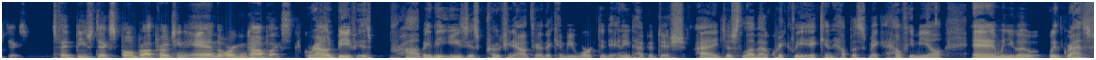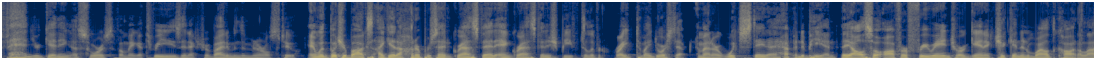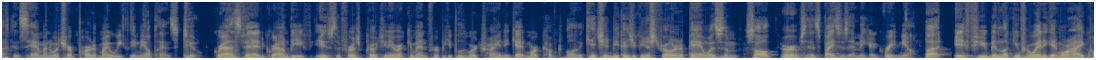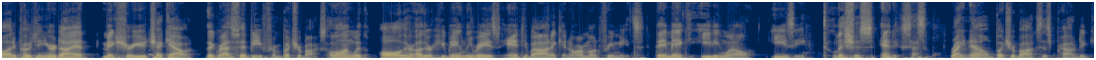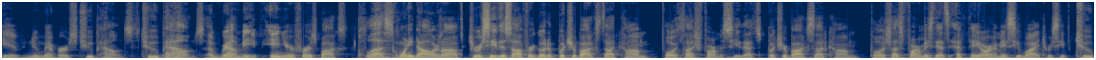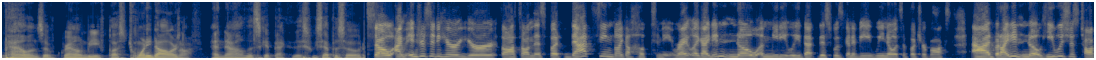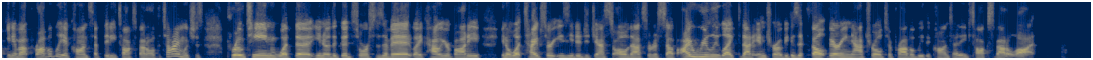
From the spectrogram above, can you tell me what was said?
Fed beef sticks, bone broth protein, and the organ complex. Ground beef is probably the easiest protein out there that can be worked into any type of dish. I just love how quickly it can help us make a healthy meal. And when you go with grass fed, you're getting a source of omega 3s and extra vitamins and minerals too. And with Butcher Box, I get 100% grass fed and grass finished beef delivered right to my doorstep, no matter which state I happen to be in. They also offer free range organic chicken and wild caught Alaskan salmon, which are part of my weekly meal plans too. Grass fed ground beef is the first protein I recommend for people who are trying to get more comfortable in the kitchen because you can just throw it in a pan with some salt, herbs, and spices and make a great meal. But if you've been looking for a way to get more high quality protein in your diet, make sure you check out the grass fed beef from Butcher Box, along with all their other humanely raised antibiotic and hormone free meats. They make eating well easy, delicious, and accessible. Right now, Butcher Box is proud to give new members two pounds, two pounds of ground beef in your first box, plus $20 off. To receive this offer, go to butcherbox.com forward slash pharmacy. That's butcherbox.com forward slash pharmacy. That's F A R M A C Y to receive two pounds of ground beef plus $20 off. And now let's get back to this week's episode. So I'm interested to hear your thoughts on this, but that seemed like a hook to me, right? Like I didn't know immediately that this was going to be, we know it's a Butcher Box ad, but I didn't know. He was just talking about probably a concept that he talks about all the time, which is protein, what the, you know, the good sources of it, like how your body, you know, what types are easy to digest, all of that sort of stuff. I really liked that intro because it felt very natural to probably the content he talks about a lot.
